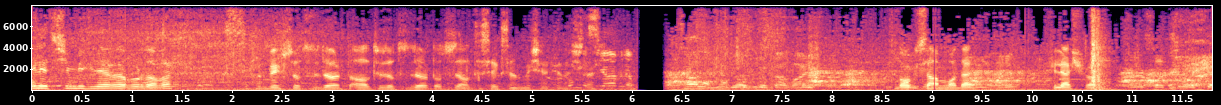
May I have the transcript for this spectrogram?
İletişim bilgileri de burada var. 0534 634 36 85 arkadaşlar. Sağlam. Yok yok abi aynı. 90 model flash var. Ben sattım hatta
